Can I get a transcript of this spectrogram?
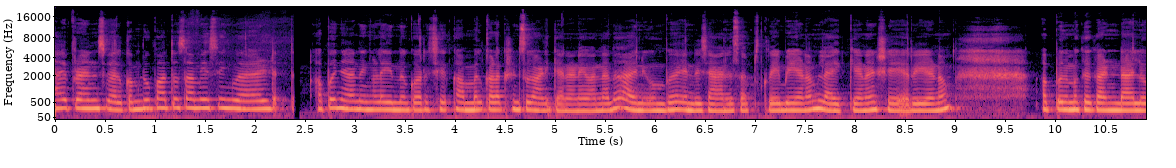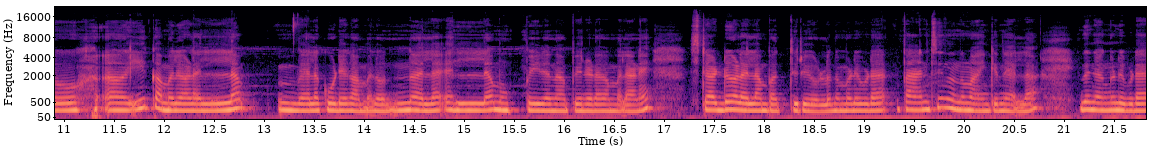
ഹായ് ഫ്രണ്ട്സ് വെൽക്കം ടു പാത്തോസ് അമേസിംഗ് വേൾഡ്. അപ്പോൾ ഞാൻ നിങ്ങളെ ഇന്ന് കുറച്ച് കമ്മൽ കളക്ഷൻസ് കാണിക്കാനാണ് വന്നത്. അതിന് മുമ്പ് എന്റെ ചാനൽ സബ്സ്ക്രൈബ് ചെയ്യണം ലൈക്ക് ചെയ്യണം ഷെയർ ചെയ്യണം. അപ്പോൾ നമുക്ക് കണ്ടാലോ ഈ കമ്മലുകളെല്ലാം വില കൂടിയ കമ്മലൊന്നുമല്ല എല്ലാം മുപ്പത് രൂപ നാൽപ്പത് രൂപയുടെ കമ്മലാണ്. സ്റ്റഡുകളെല്ലാം പത്ത് രൂപയുള്ളൂ നമ്മുടെ ഇവിടെ ഫാൻസിയിൽ നിന്നൊന്നും വാങ്ങിക്കുന്നതല്ല. ഇത് ഞങ്ങളുടെ ഇവിടെ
